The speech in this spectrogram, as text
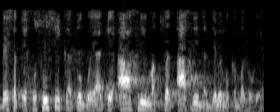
بے ست خصوصی کا تو گویا کہ آخری مقصد، آخری درجے میں مکمل ہو گیا۔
